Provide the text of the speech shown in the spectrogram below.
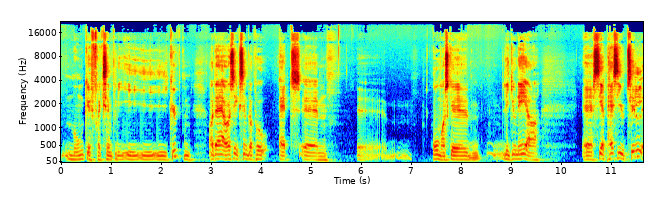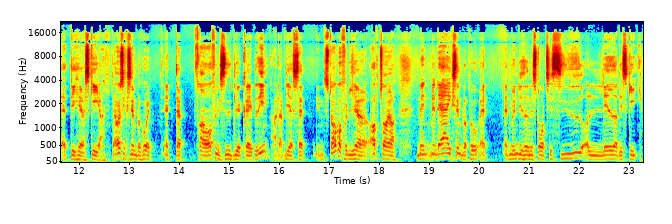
munke, for eksempel i, i, i Ægypten. Og der er også eksempler på, at øh, øh, romerske legionærer øh, ser passivt til, at det her sker. Der er også eksempler på, at, at der fra offentlig side bliver grebet ind, og der bliver sat en stopper for de her optøjer, men, men der er eksempler på, at, at myndighederne står til side og lader det ske.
